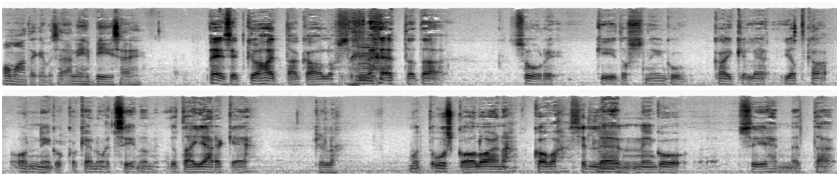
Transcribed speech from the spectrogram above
omaan tekemiseen ja niihin biiseihin? Ei siitä kyllä haittaakaan ollut silleen, että tota, suuri kiitos niin kuin kaikille, jotka on niin kuin kokenut, että siinä on jotain järkeä. Kyllä. Mutta usko on ollut aina kova silleen, mm. niin kuin siihen, että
